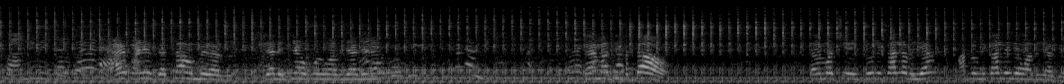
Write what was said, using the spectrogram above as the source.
પાણી ગદ્દા ઉમેરા ત્યાં નીચે ઉપર જાણીને ત્યાંમાંથી ગદ્દા આવો ત્યાં પછી જો નિકાલ ભૈયા આટલું નિકાલ લઈ લેવાનું જાતે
